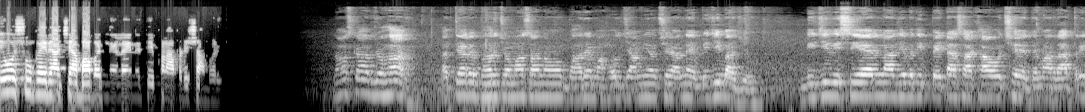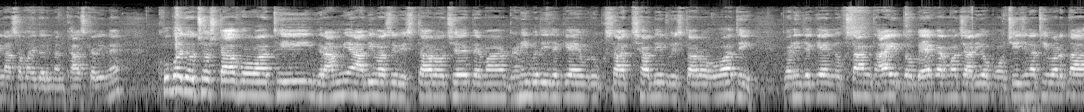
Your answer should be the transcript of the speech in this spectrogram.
તેઓ શું કહી રહ્યા છે આ બાબતને લઈને તે પણ આપણે સાંભળીએ. નમસ્કાર, જોહાર. અત્યારે ભર ચોમાસાનો ભારે માહોલ જામ્યો છે અને બીજી બાજુ ડીજીવીસીએલના જે બધી પેટા શાખાઓ છે તેમાં રાત્રિના સમય દરમિયાન ખાસ કરીને ખૂબ જ ઓછો સ્ટાફ હોવાથી ગ્રામ્ય આદિવાસી વિસ્તારો છે તેમાં ઘણી બધી જગ્યાએ વૃક્ષાચ્છાદિત વિસ્તારો હોવાથી ઘણી જગ્યાએ નુકસાન થાય તો બે કર્મચારીઓ પહોંચી જ નથી વળતા.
